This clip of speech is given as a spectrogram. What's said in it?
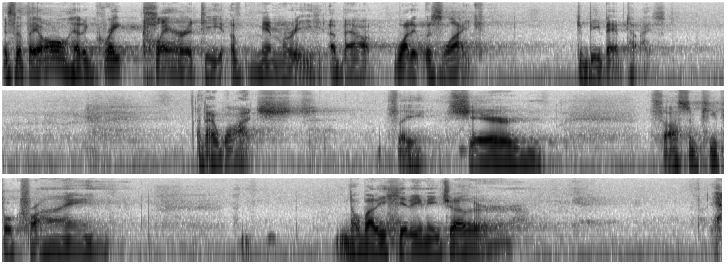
is that they all had a great clarity of memory about what it was like to be baptized. And I watched they shared, saw some people crying, nobody hitting each other. Yeah,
